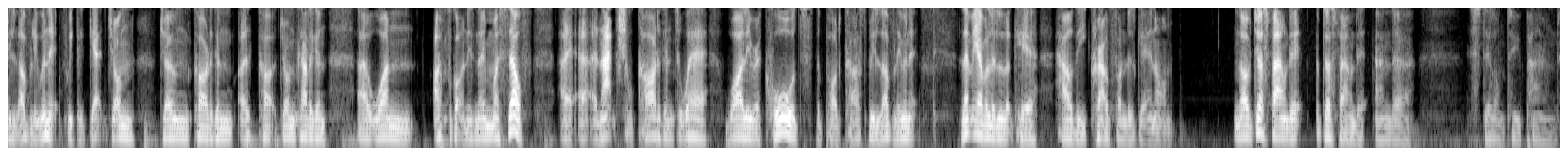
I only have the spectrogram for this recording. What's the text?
be lovely, wouldn't it, if we could get John Joan Cardigan, uh, Car- John Cardigan, uh, one I've forgotten his name myself, uh, an actual cardigan to wear while he records the podcast. Be lovely, wouldn't it? Let me have a little look here how the crowdfunder's getting on. No, I've just found it. I've just found it, and uh, still on two pound.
